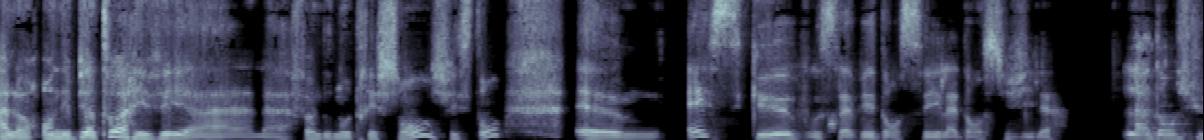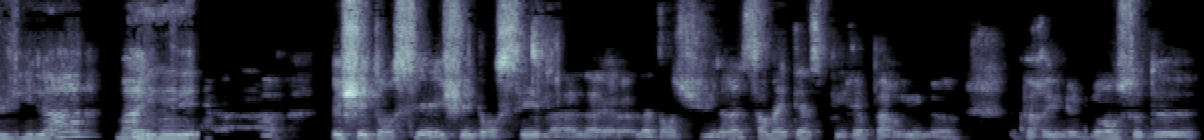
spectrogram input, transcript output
Alors, on est bientôt arrivé à la fin de notre échange, Juston. Est-ce que vous savez danser la danse du villa? La danse du villa m'a mmh été... Euh, j'ai dansé, j'ai dansé la, la, la, danse du villa. Ça m'a été inspiré par une, par une danse de,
